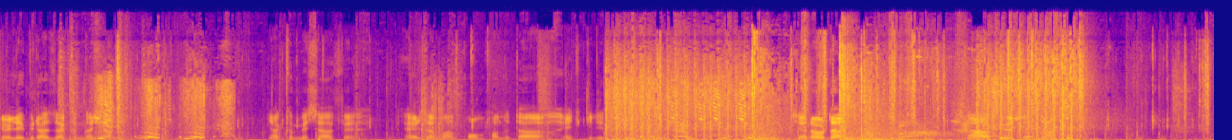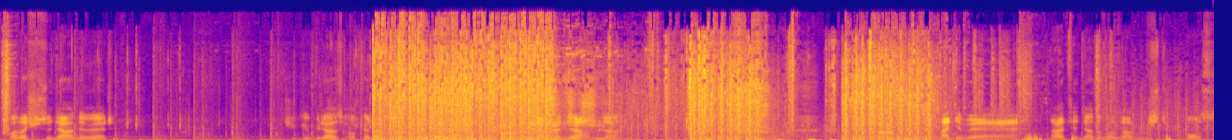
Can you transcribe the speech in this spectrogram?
şöyle biraz yakınlaşalım. Yakın mesafe her zaman pompalı daha etkilidir. Sen orada ne yapıyorsun lan? Bana şu silahını ver. Çünkü biraz operasyon yapacağım da. Hadi be. Zaten canım azalmıştı. Olsun.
